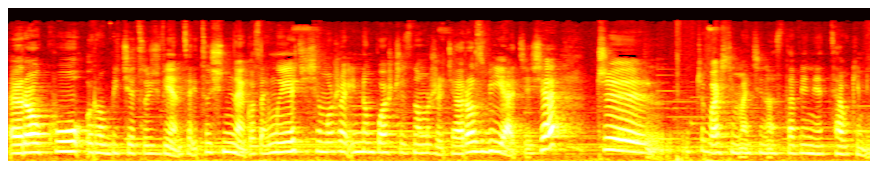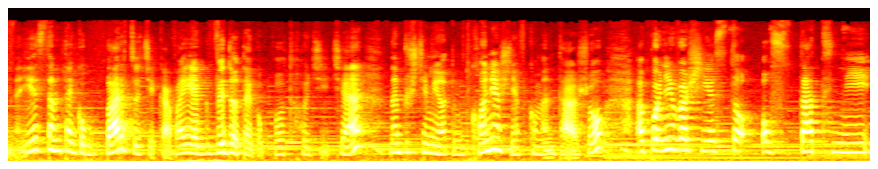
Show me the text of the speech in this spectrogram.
roku robicie coś więcej, coś innego, zajmujecie się może inną płaszczyzną życia, rozwijacie się, czy, czy właśnie macie nastawienie całkiem inne. Jestem tego bardzo ciekawa, jak Wy do tego podchodzicie. Napiszcie mi o tym koniecznie w komentarzu, a ponieważ jest to ostatni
